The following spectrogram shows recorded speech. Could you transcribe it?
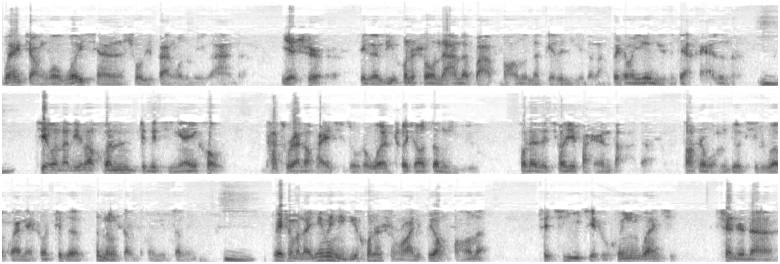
我也讲过，我以前手里办过这么一个案子，也是这个离婚的时候，男的把房子呢给了女的了。为什么一个女的带孩子呢？嗯。结果呢，离了婚这个几年以后，他突然到法院起诉说，我撤销赠与。后来在桥西法院打的，当时我们就提出个观点，说这个不能等同于赠与。嗯。为什么呢？因为你离婚的时候啊，你不要房子。是基于解除婚姻关系，甚至呢，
